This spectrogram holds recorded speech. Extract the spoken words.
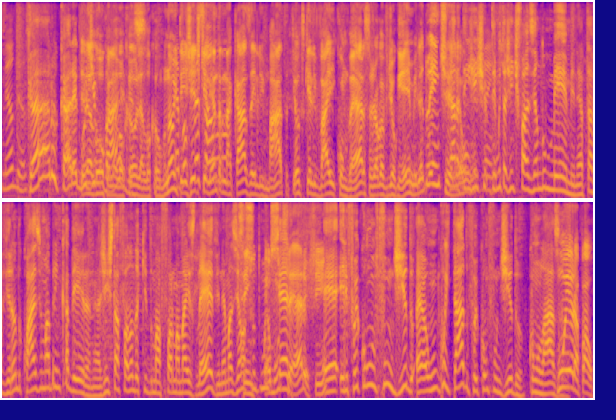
Meu Deus. Cara, o cara é good Ele é louco, ele é loucão, ele é loucão. Não, e É tem bom gente que ele entra na casa, ele mata, tem outros que ele vai e conversa, joga videogame, ele é doente. Cara, é tem, um- gente, tem muita gente fazendo meme, né? Tá virando quase uma brincadeira, né? A gente tá falando aqui de uma forma mais leve, né? Mas é um Sim, assunto é muito, muito sério. sério, sim. É, ele foi confundido, é, um coitado foi confundido com o Lázaro. Um euro a pau.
